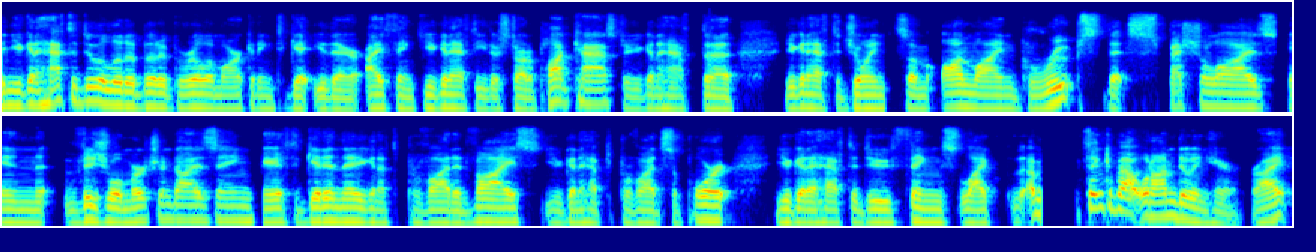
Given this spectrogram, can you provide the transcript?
then you're going to have to do a little bit of guerrilla marketing to get you there. I think you're going to have to either start a podcast or you're going to have to you're going to have to join some online groups that specialize in visual merchandising. You have to get in there. You're going to have to provide advice. You're going to have to provide support. You're going to have to do things like I mean, think about what I'm doing here, right?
